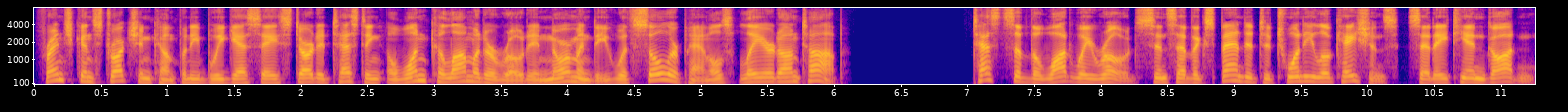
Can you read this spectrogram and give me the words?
French construction company Bouygues SA started testing a 1 kilometer road in Normandy with solar panels layered on top. Tests of the Wattway road since have expanded to 20 locations, said Etienne Gaudin,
